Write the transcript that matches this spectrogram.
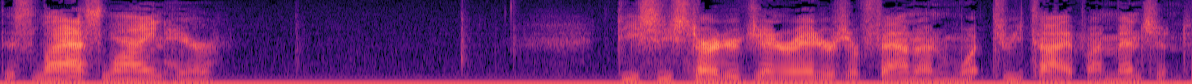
this last line here, DC starter generators are found on what three type I mentioned.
